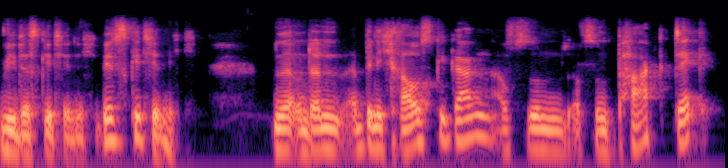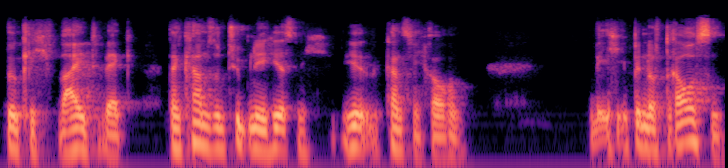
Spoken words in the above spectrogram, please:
Wie, das geht hier nicht? Nee, das geht hier nicht. Und dann bin ich rausgegangen auf so ein auf so ein Parkdeck, wirklich weit weg. Dann kam so ein Typ, nee, hier ist nicht, hier kannst nicht rauchen. Ich, ich bin doch draußen.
